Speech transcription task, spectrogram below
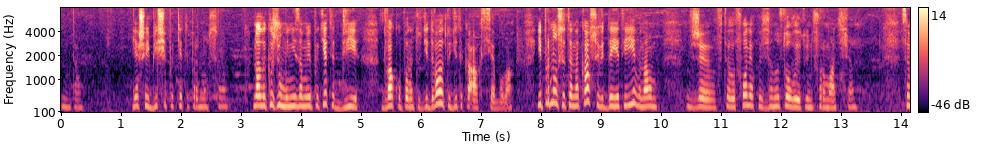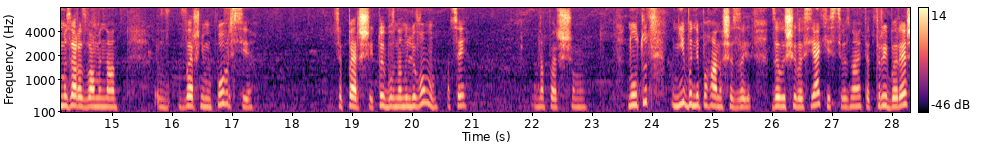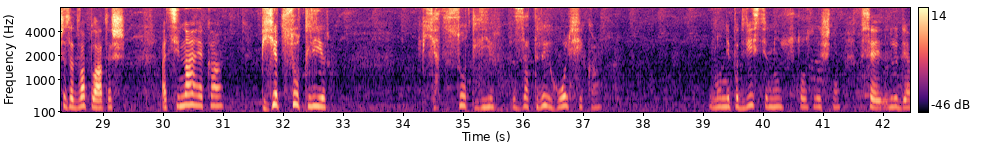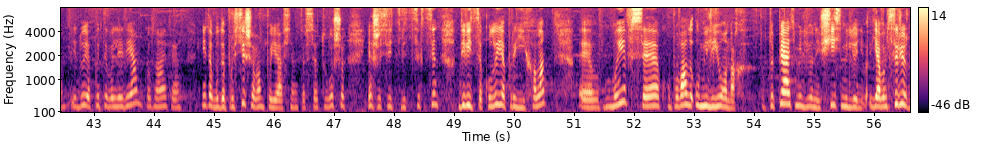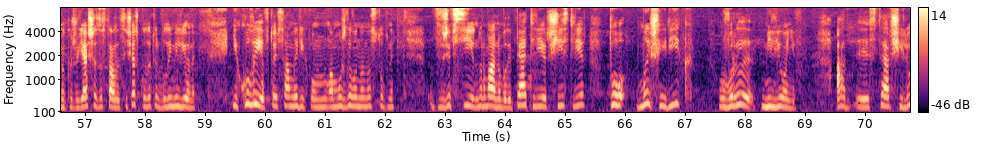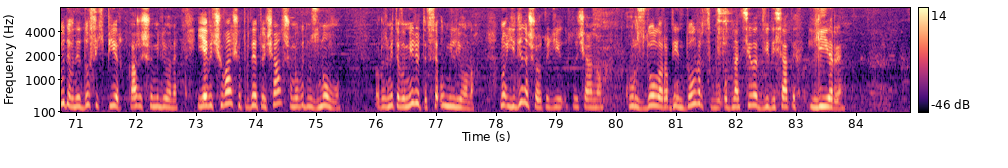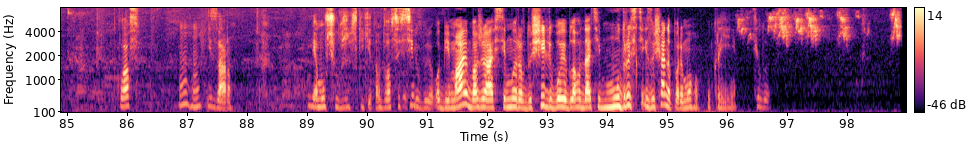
Да. Я ще й більші пакети приносила. Ну, але кажу, мені за мої пакети дві, два купони тоді давали, тоді така акція була. І приносите на касу, віддаєте її, вона вам вже в телефон якось занотовує ту інформацію. Це ми зараз з вами на верхньому поверсі. Це перший. Той був на нульовому, а цей на першому. Ну тут ніби непогано ще залишилась якість. Ви знаєте, три береш, і за два платиш. А ціна яка? 500 лір. 500 лір за три гольфіка. Ну, не по 200, ну 100 з лишнім. Все, люди, іду я пити валеріанку, знаєте, мені так буде простіше вам пояснювати все, тому що я щось від, від цих цін. Дивіться, коли я приїхала, е, ми все купували у мільйонах. Тобто 5 мільйонів, 6 мільйонів. Я вам серйозно кажу, я ще застала цей час, коли тут були мільйони. І коли в той самий рік, а можливо на наступний, вже всі нормально були 5 лір, 6 лір, то ми ще рік говорили мільйонів. А е, старші люди вони до сих пір кажуть, що мільйони. І я відчуваю, що прийде той час, що ми будемо знову розумієте, вимірювати все у мільйонах. Ну єдине, що тоді, звичайно, курс долара, один долар це був 1,2 ліри. Клас. Угу. І зараз. Я мовчу вже, скільки там, 27. Люблю, обіймаю, бажаю всім мира в душі, любові, благодаті, мудрості і, звичайно, перемогу Україні. Цілую.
